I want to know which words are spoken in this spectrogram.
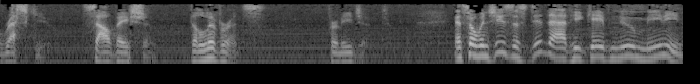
rescue, salvation, deliverance from Egypt. And so when Jesus did that, he gave new meaning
